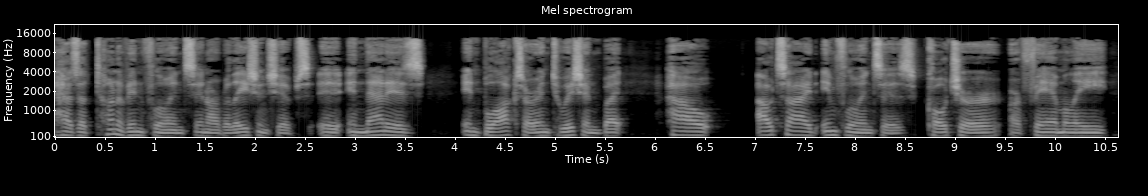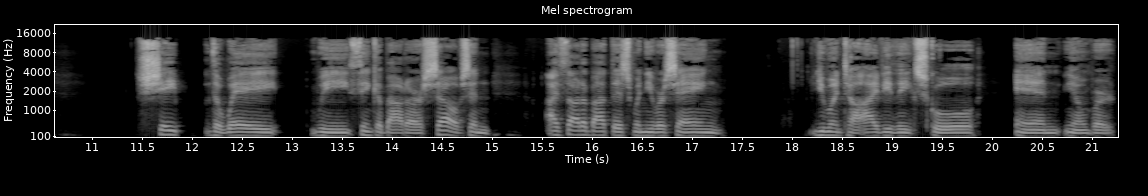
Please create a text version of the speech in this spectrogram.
has a ton of influence in our relationships. And that is in blocks our intuition, but how outside influences, culture, our family shape the way we think about ourselves. And I thought about this when you were saying you went to Ivy League school and, you know, we're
